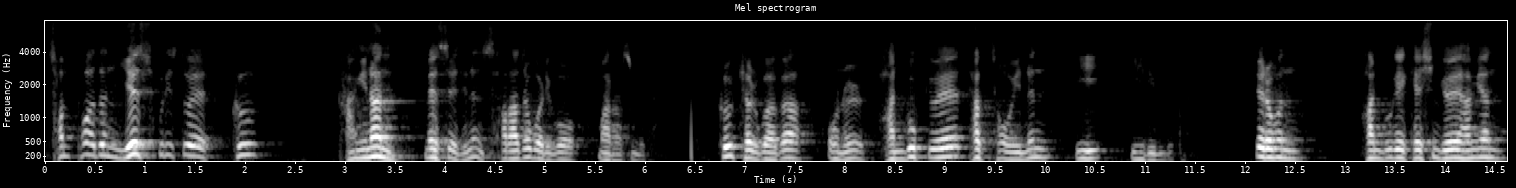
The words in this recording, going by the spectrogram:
선포하던 예수 그리스도의 그 강인한 메시지는 사라져버리고 말았습니다. 그 결과가 오늘 한국교회에 닥쳐 있는 이 일입니다. 여러분, 한국에 계신 교회 하면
